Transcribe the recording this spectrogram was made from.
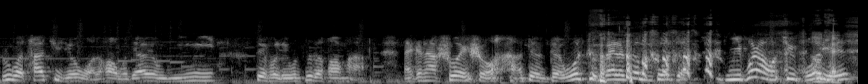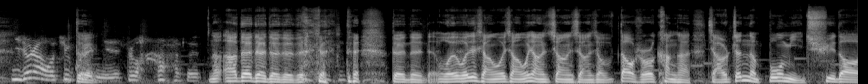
如果他拒绝我的话，我就要用倪妮。对付刘资的方法，来跟他说一说，对不对？我准备了这么多个，你不让我去柏林，你就让我去桂林，是吧？对，那啊，对对对对对对对对对对，我我就想，我想，我想想想想到时候看看，假如真的波米去到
